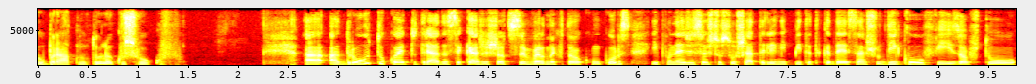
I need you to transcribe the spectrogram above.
обратното на Кошулков. А, а другото, което трябва да се каже, защото се върнах в този конкурс и понеже също слушатели ни питат къде е Сашо Диков и изобщо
